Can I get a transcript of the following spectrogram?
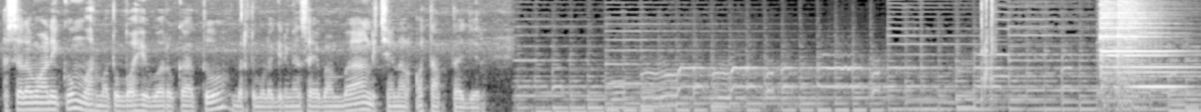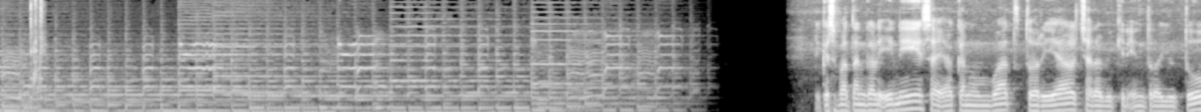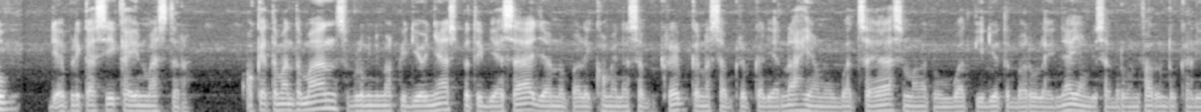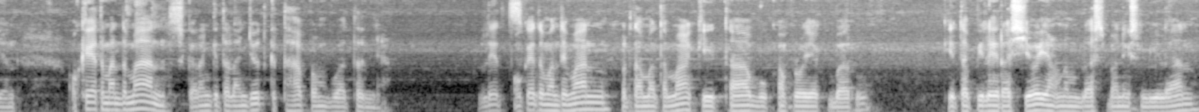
Assalamualaikum warahmatullahi wabarakatuh Bertemu lagi dengan saya Bambang di channel Otak Tajir Di kesempatan kali ini saya akan membuat tutorial cara bikin intro YouTube di aplikasi Kain Master. Oke teman-teman, sebelum menyimak videonya seperti biasa jangan lupa like, comment, dan subscribe karena subscribe kalianlah yang membuat saya semangat membuat video terbaru lainnya yang bisa bermanfaat untuk kalian. Oke teman-teman, sekarang kita lanjut ke tahap pembuatannya. Let's. Oke teman-teman, pertama-tama kita buka proyek baru. Kita pilih rasio yang 16 banding 9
